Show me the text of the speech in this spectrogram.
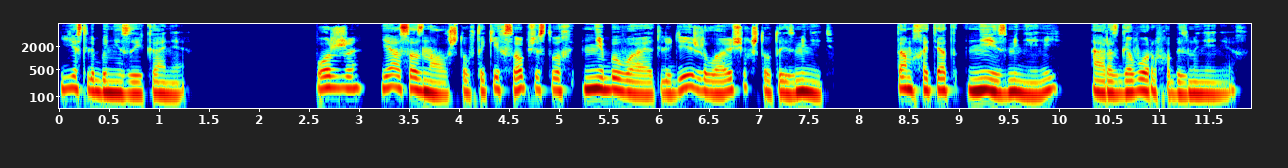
если бы не заикание. Позже я осознал, что в таких сообществах не бывает людей, желающих что-то изменить. Там хотят не изменений, а разговоров об изменениях.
